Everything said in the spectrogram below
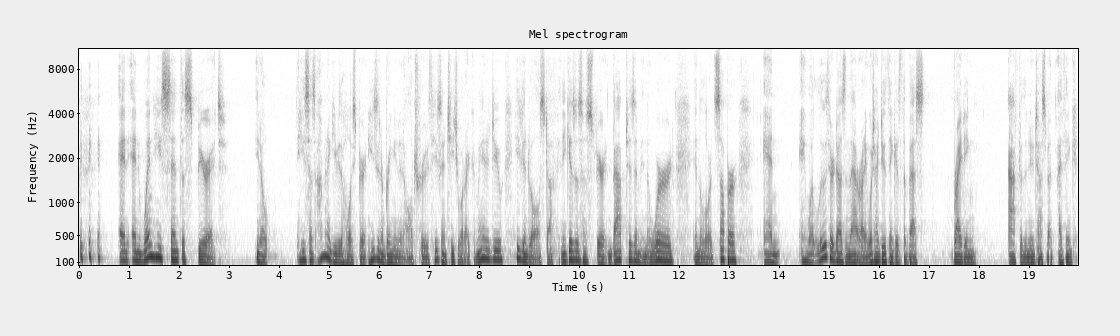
and and when he sent the Spirit, you know, he says, I'm going to give you the Holy Spirit. He's going to bring you into all truth. He's going to teach you what I commanded you. He's going to do all this stuff. And he gives us a spirit in baptism, in the word, in the Lord's Supper. And and what Luther does in that writing, which I do think is the best writing after the New Testament, I think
